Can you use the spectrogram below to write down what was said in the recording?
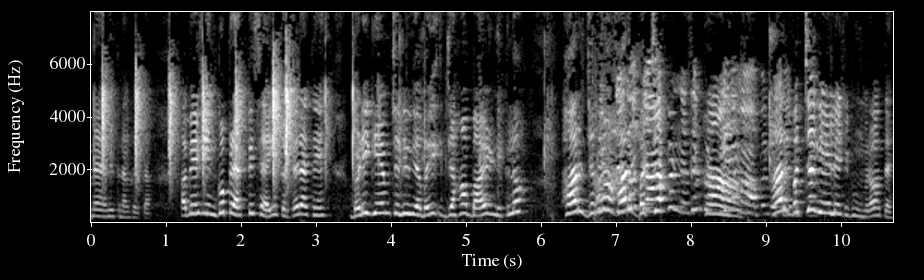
मैं नहीं इतना करता। एक इनको प्रैक्टिस है, ये करते रहते हैं। बड़ी गेम चली हुई है भाई, जहाँ बाहर निकलो हर जगह हर बच्चा हाँ हर बच्चा ये लेके घूम रहा होता है।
